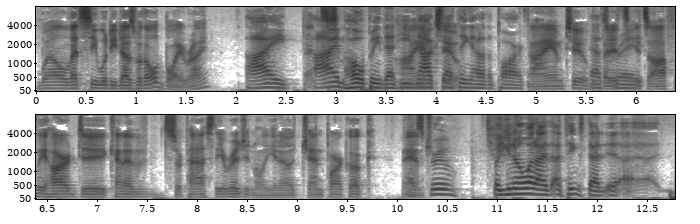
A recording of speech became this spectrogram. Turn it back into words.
Well, let's see what he does with Old Boy, right? I That's- I'm hoping that he I knocks that thing out of the park. I am too. That's but it's great. it's awfully hard to kind of surpass the original. You know, Chan Park Hook. Man. That's true. But you know what? I, I think that uh, you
